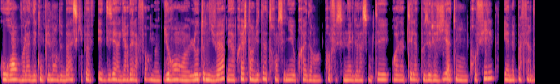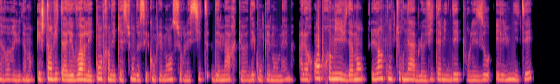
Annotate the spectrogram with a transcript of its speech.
courants, voilà, des compléments de base qui peuvent aider à garder la forme durant l'automne-hiver. Mais après, je t'invite à te renseigner auprès d'un professionnel de la santé pour adapter la posologie à ton profil et à ne pas faire d'erreur évidemment. Et je t'invite à aller voir les contre-indications de ces compléments sur les sites des marques des compléments même. Alors en premier évidemment, l'incontournable vitamine D pour les os et l'immunité,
